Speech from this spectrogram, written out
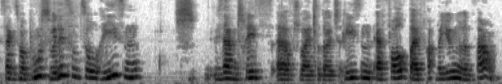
sag ich mal, Bruce Willis und so riesen wie sagen Schries äh, auf Schweizerdeutsch, Riesenerfolg bei, bei jüngeren Frauen.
